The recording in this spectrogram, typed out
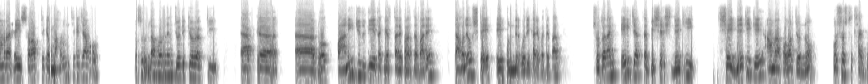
আমরা এই সব থেকে মাহরুম থেকে যাব? রসুল্লাহ বললেন, যদি কেউ একটি, এক ঢোক পানি যদি দিয়ে তাকে ইফতারে করাতে পারে, তাহলেও সে এই পুণ্যের অধিকারী হতে পারবে। সুতরাং এই যে একটা বিশেষ নেকি, সেই নেকিকে আমরা পাওয়ার জন্য প্রশস্ত থাকব।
